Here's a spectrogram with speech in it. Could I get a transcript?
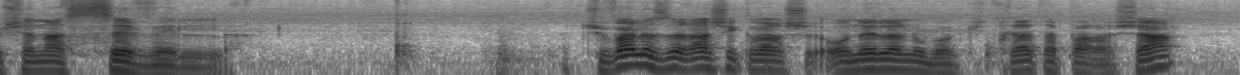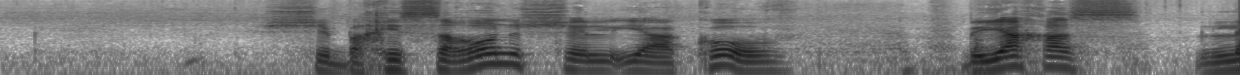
שנה סבל. התשובה לזה רש"י כבר עונה לנו בתחילת הפרשה, שבחיסרון של יעקב ביחס ל...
